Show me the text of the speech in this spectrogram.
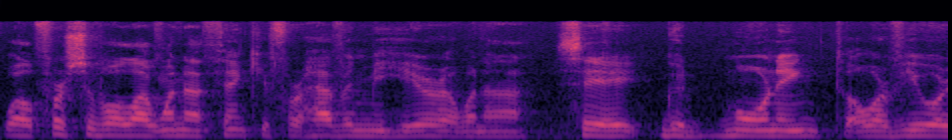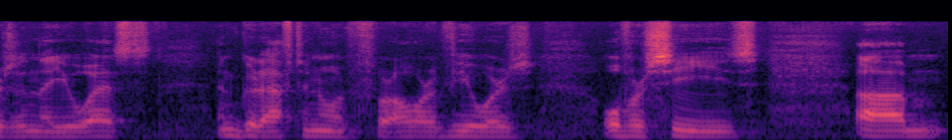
Well, first of all, I want to thank you for having me here. I want to say good morning to our viewers in the US and good afternoon for our viewers overseas. Um,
